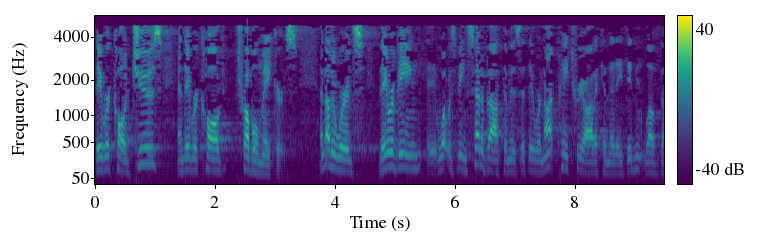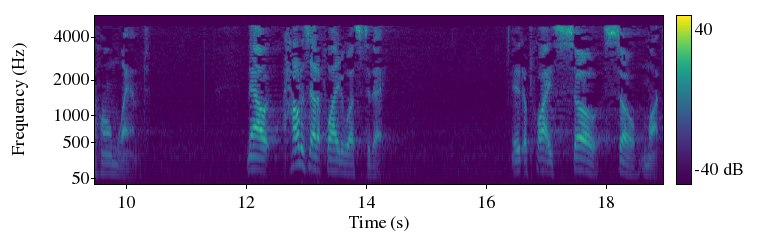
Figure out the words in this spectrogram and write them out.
They were called Jews and they were called troublemakers. In other words, they were being, what was being said about them is that they were not patriotic and that they didn't love the homeland. Now, how does that apply to us today? It applies so, so much.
